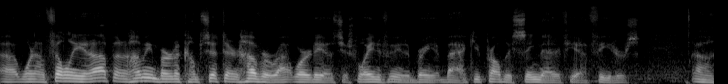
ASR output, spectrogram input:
uh, when I'm filling it up, and a hummingbird will come sit there and hover right where it is, just waiting for me to bring it back. You've probably seen that if you have feeders. Uh,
